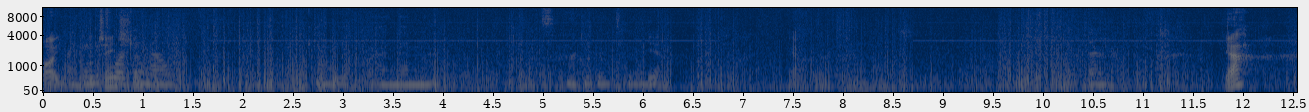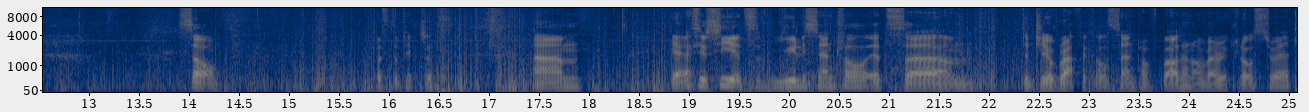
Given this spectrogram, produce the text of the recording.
Oh, I you think it's working it? now. Can we, and then, how do you go to? Yeah. Yeah. There. Yeah? So, with the pictures. Um, yeah, as you see, it's really central. It's um, the geographical center of Berlin, or very close to it.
